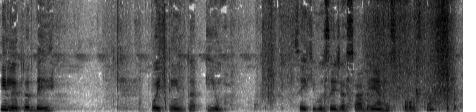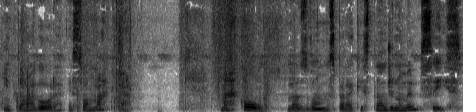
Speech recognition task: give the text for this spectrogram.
e letra D, 81. Sei que vocês já sabem a resposta, então agora é só marcar. Marcou? Nós vamos para a questão de número 6.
